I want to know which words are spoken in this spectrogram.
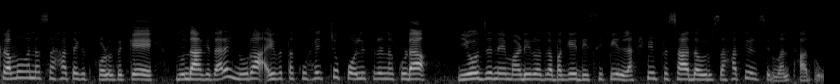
ಕ್ರಮವನ್ನು ಸಹ ತೆಗೆದುಕೊಳ್ಳೋದಕ್ಕೆ ಮುಂದಾಗಿದ್ದಾರೆ. ನೂರ ಐವತ್ತಕ್ಕೂ ಹೆಚ್ಚು ಪೊಲೀಸರನ್ನು ಕೂಡ ನಿಯೋಜನೆ ಮಾಡಿರೋದ್ರ ಬಗ್ಗೆ ಡಿಸಿಪಿ ಲಕ್ಷ್ಮೀ ಪ್ರಸಾದ್ ಅವರು ಸಹ ತಿಳಿಸಿರುವಂತಹದ್ದು.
